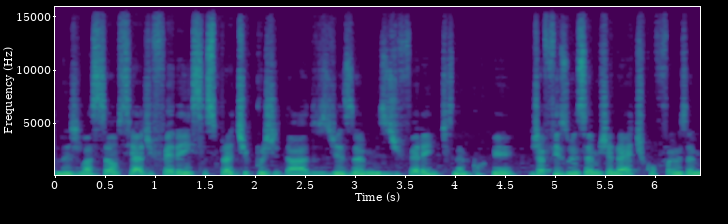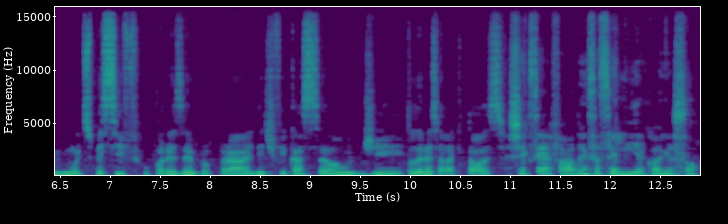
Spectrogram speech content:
legislação se há diferenças para tipos de dados de exames diferentes, né? Porque já fiz um exame genético, foi um exame muito específico, por exemplo, para identificação de tolerância à lactose. Achei que você ia falar doença celíaca, olha só.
